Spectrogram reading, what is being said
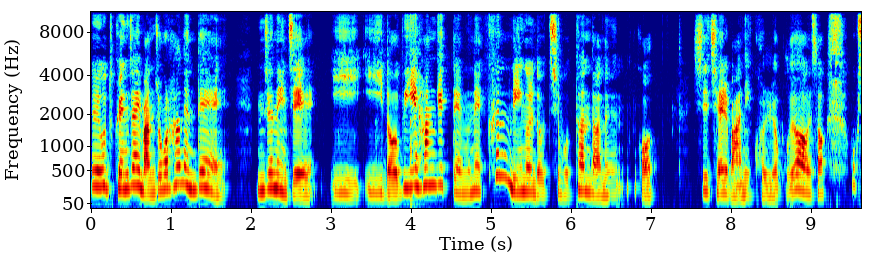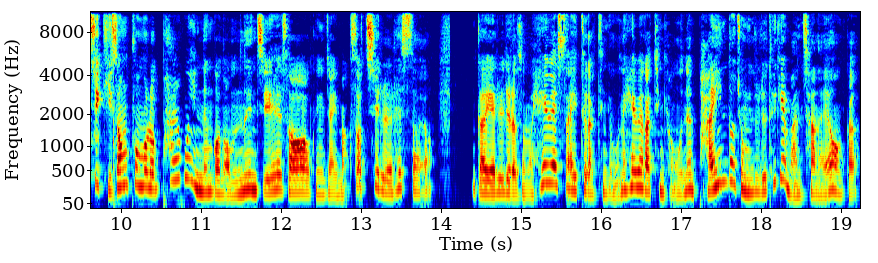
이것도 굉장히 만족을 하는데 문제는 이제 이, 이 너비의 한계 때문에 큰 링을 넣지 못한다는 것이 제일 많이 걸렸고요. 그래서 혹시 기성품으로 팔고 있는 건 없는지 해서 굉장히 막 서치를 했어요. 그러니까 예를 들어서 뭐 해외 사이트 같은 경우는 해외 같은 경우는 바인더 종류들도 되게 많잖아요. 그러니까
